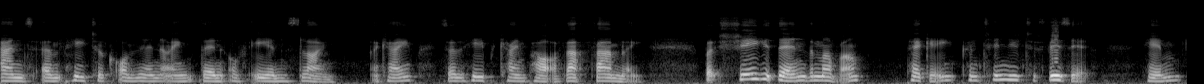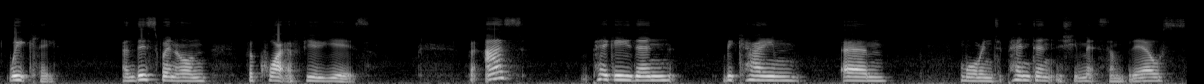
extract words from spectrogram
and um, he took on their name then of Ian Sloan. Okay, so he became part of that family. But she then, the mother, Peggy continued to visit him weekly, and this went on for quite a few years. But as Peggy then became um, more independent she met somebody else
